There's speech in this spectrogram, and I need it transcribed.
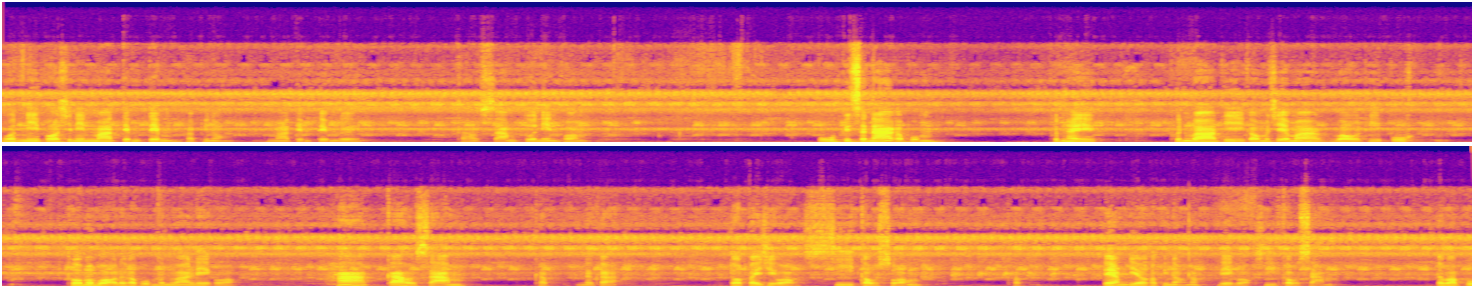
งวดนี้พ่อชนินมาเต็มเต็มครับพี่น้อง มาเต็มเต็มเลยเก้าสามตัวเน้นพร้อม ปูปริศนาครับผม เพิ่นให้เพิ่นว่าที่เก่ามาเชื่อมาเว้าที่ปูโทรมาบอกแล้วครับผมเพิ่นว่าเลขออกห้าเก้าสามครับแล้วก็ต่อไปสิออกสี่เก้าสอง ครับ แต้มเดียวครับพี่น้องเนาะเลขออกสี่เก้าสามแต่ว่าปู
